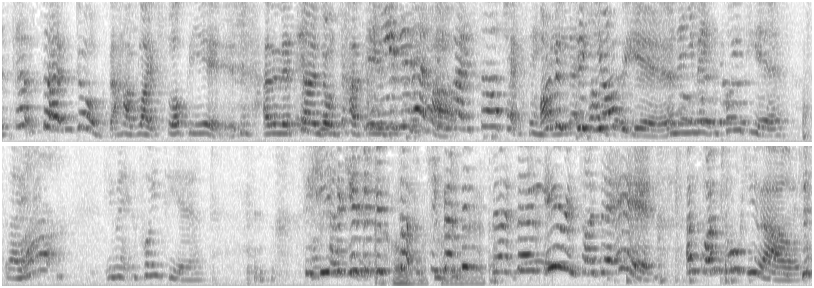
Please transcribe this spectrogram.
ears? there's t- certain dogs that have like floppy ears, and then there's It's certain like- dogs that have Can ears you that do stick that thing up. like Star Trek thing? I'm where a you get sticky up? ear. And then you make the pointy ear. Like, What? You make the pointy ear. See, she's a kid that can start to stick their, their, their, their ear inside their ear. That's what I'm talking about. See?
